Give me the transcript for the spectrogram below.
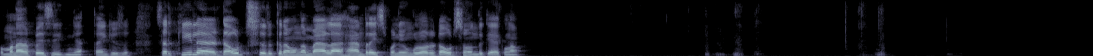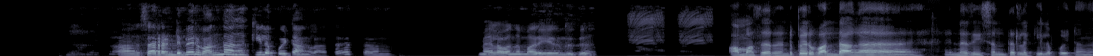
ரொம்ப நேரம் பேசியிருக்கீங்க. தேங்க்யூ சார் சார் கீழே டவுட்ஸ் இருக்கிறவங்க மேலே ஹேண்ட் ரைஸ் பண்ணி உங்களோட டவுட்ஸை வந்து கேட்கலாம். சார் ரெண்டு பேர் வந்தாங்க. கீழே போயிட்டாங்களா சார் மேல வந்த மாதிரி இருந்தது. ஆமா சார். ரெண்டு பேர் வந்தாங்க. என்ன ரீசன் தெரியல கீழே போயிட்டாங்க.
